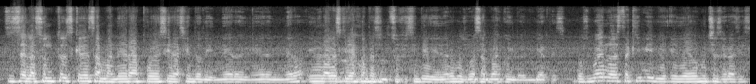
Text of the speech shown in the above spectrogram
Entonces el asunto es que de esa manera puedes ir haciendo dinero, dinero, dinero. Y una vez que ya juntas el suficiente dinero, pues vas al banco y lo inviertes. Pues bueno, hasta aquí mi video. Muchas gracias.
